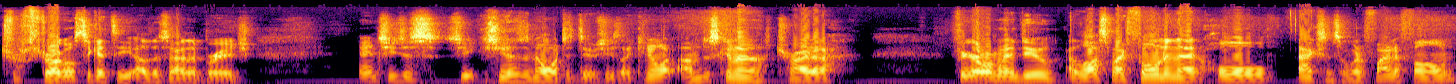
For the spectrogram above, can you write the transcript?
tr- struggles to get to the other side of the bridge, and she just she she doesn't know what to do. She's like, you know what? I'm just gonna try to figure out what I'm gonna do. I lost my phone in that whole action, so I'm gonna find a phone,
